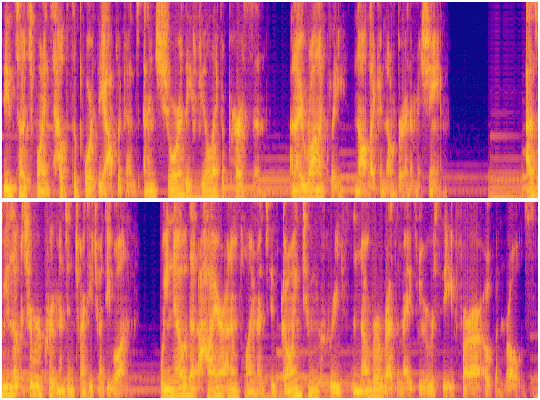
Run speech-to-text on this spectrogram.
These touchpoints help support the applicant and ensure they feel like a person, and ironically, not like a number in a machine. As we look to recruitment in 2021, we know that higher unemployment is going to increase the number of resumes we receive for our open roles.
